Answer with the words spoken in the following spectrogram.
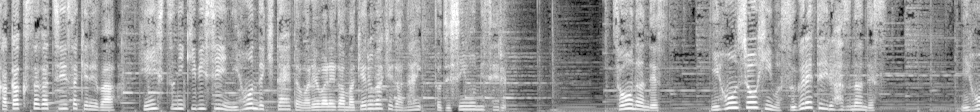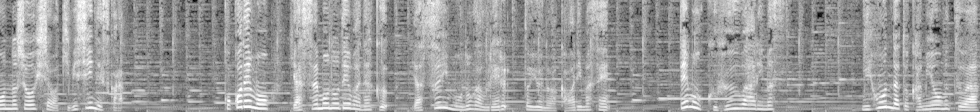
価格差が小さければ品質に厳しい日本で鍛えた我々が負けるわけがないと自信を見せる。そうなんです。日本商品は優れているはずなんです。日本の消費者は厳しいんですから。ここでも安物ではなく安いものが売れるというのは変わりません。でも工夫はあります。日本だと紙おむつは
